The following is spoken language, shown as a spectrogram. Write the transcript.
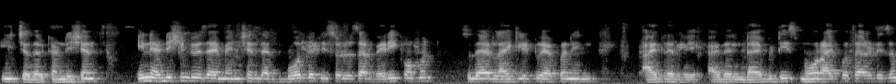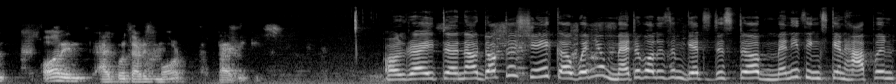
each other condition. In addition to as I mentioned that both the disorders are very common, so they are likely to happen in either way, either in diabetes more hypothyroidism or in hypothyroidism more diabetes. All right. Uh, now, Dr. Shaikh, uh, when your metabolism gets disturbed, many things can happen.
